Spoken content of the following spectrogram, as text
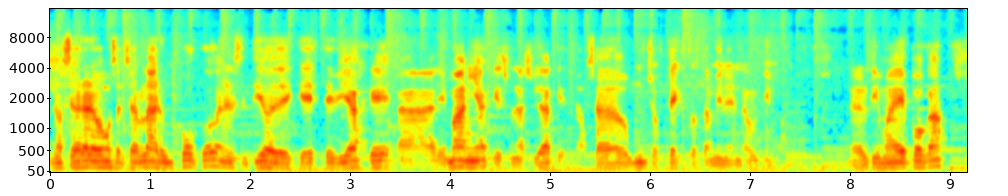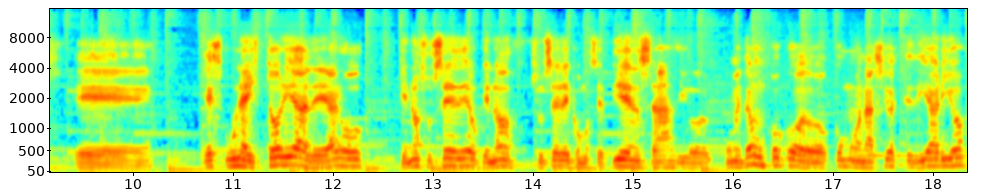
No sé, ahora lo vamos a charlar un poco en el sentido de que este viaje a Alemania, que es una ciudad que nos ha dado muchos textos también en la última, la última época, eh, es una historia de algo que no sucede o que no sucede como se piensa. Digo, comentame un poco cómo nació este diario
